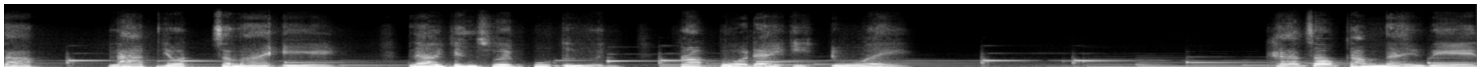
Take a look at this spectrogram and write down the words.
ทรัพย์ลาบยศจะมาเอง แล้วยังช่วยผู้อื่น ครอบครัวได้อีกด้วย ถ้าเจ้ากรรมนายเวร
